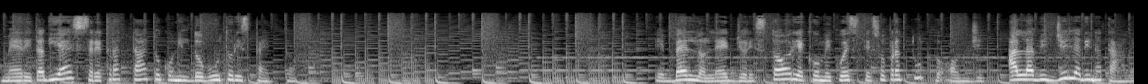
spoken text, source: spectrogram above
merita di essere trattato con il dovuto rispetto. È bello leggere storie come queste soprattutto oggi, alla vigilia di Natale.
